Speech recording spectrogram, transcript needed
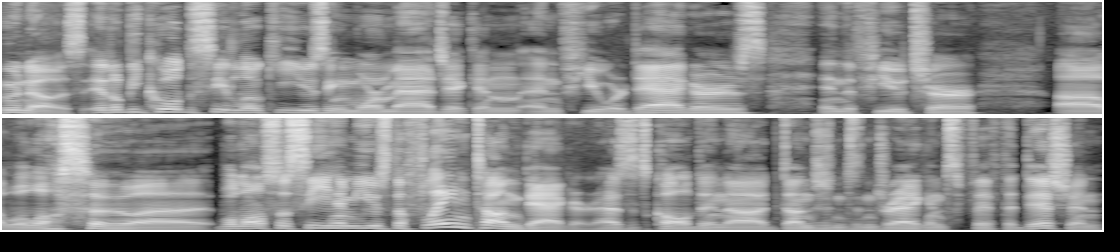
Who knows? It'll be cool to see Loki using more magic and, and fewer daggers in the future. Uh, we'll also uh, we'll also see him use the flame tongue dagger, as it's called in uh, Dungeons and Dragons Fifth Edition,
